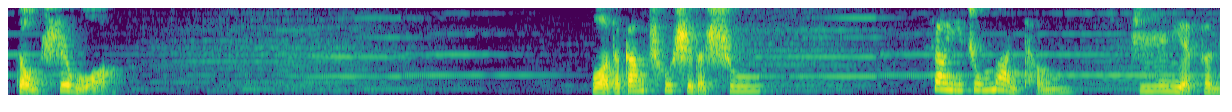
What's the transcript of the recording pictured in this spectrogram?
总是我。我的刚出世的书，像一株蔓藤，枝叶分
